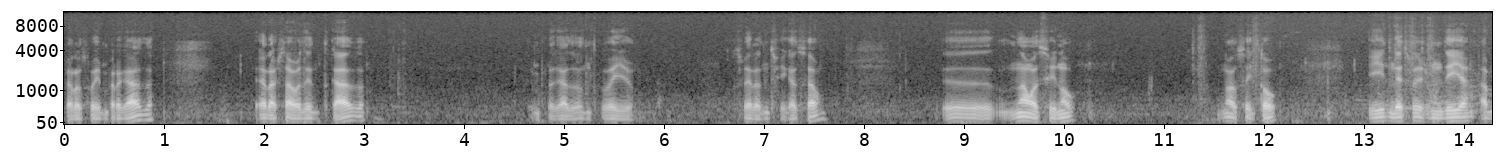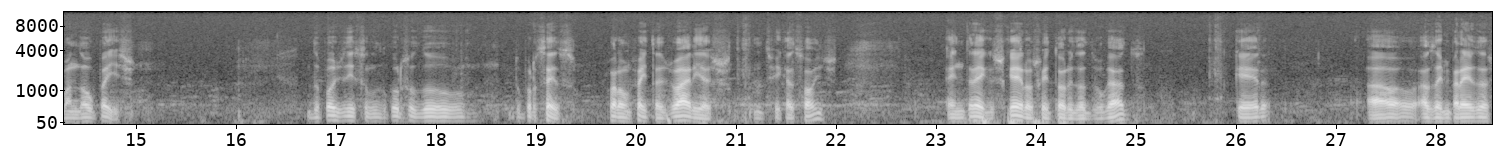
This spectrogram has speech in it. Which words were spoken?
pela sua empregada. Ela estava dentro de casa. A empregada onde veio receber a notificação. Eh, não assinou, não aceitou e nesse mesmo dia abandonou o país. Depois disso, no curso do, do processo, foram feitas várias notificações, entregues quer ao escritório do advogado, quer às empresas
